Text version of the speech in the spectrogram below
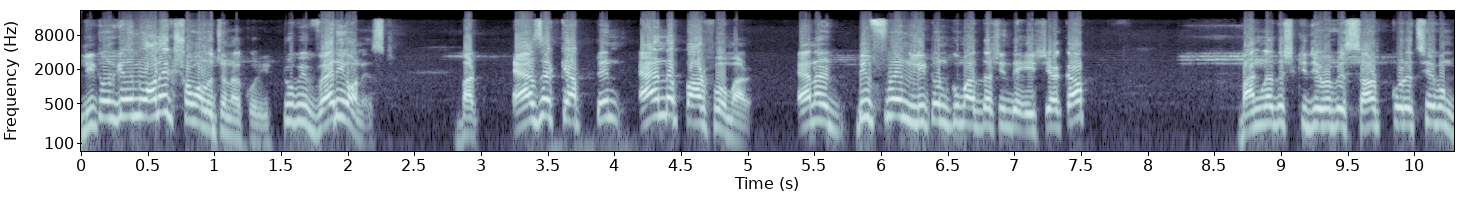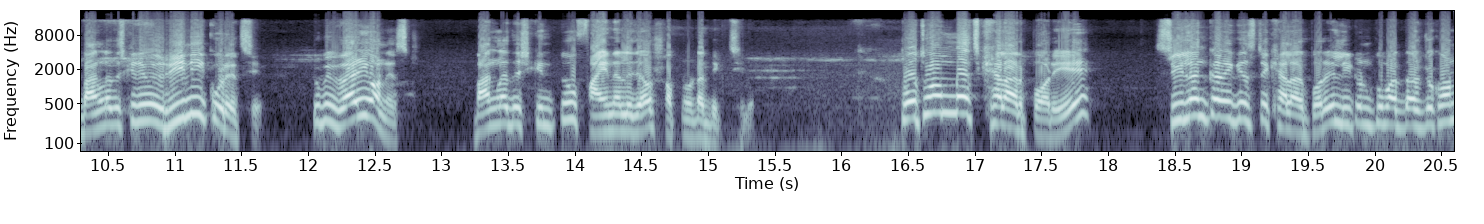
লিটনকে আমি অনেক সমালোচনা করি to be very honest but as a captain and a performer and a different Liton Kumar Das in the Asia cup বাংলাদেশকে যেভাবে সার্ভ করেছে এবং বাংলাদেশকে যেভাবে ঋণই করেছে to be very honest Bangladesh কিন্তু ফাইনালে যাওয়ার স্বপ্নটা দেখছিল। প্রথম ম্যাচ খেলার পরে, শ্রীলঙ্কার এগেনস্টে খেলার পরে লিটন কুমার দাস যখন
